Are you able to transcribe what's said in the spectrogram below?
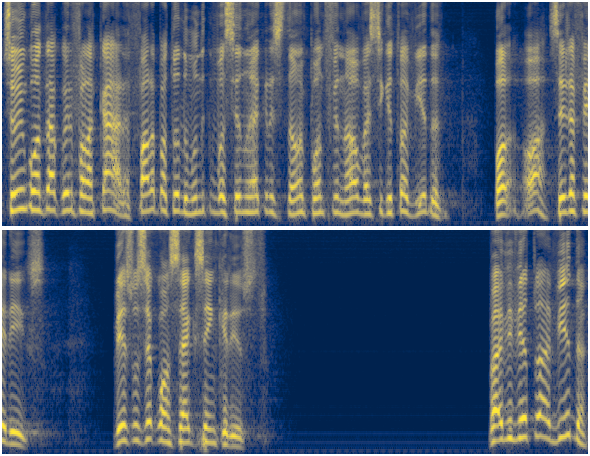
se eu encontrar com ele e falar, cara, fala para todo mundo que você não é cristão, e ponto final, vai seguir tua vida. Ó, ó, seja feliz. Vê se você consegue ser em Cristo. Vai viver a tua vida.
